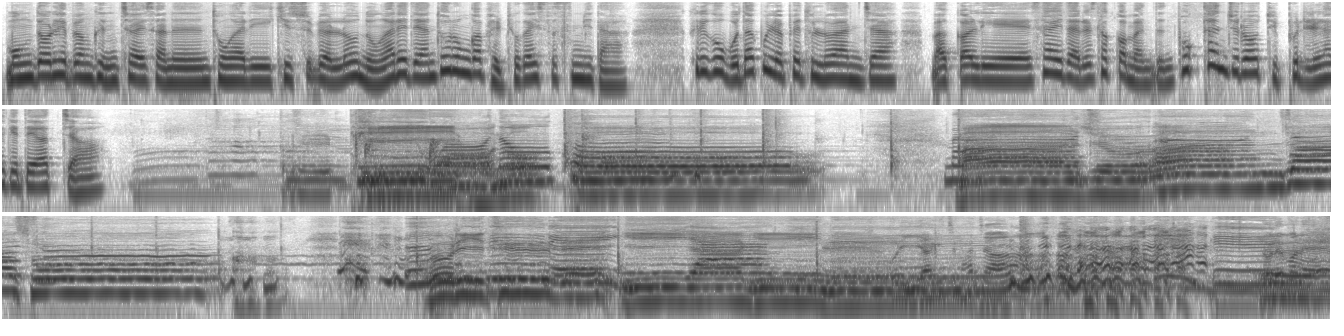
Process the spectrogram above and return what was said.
몽돌 해변 근처에서는 동아리 기수별로 농활에 대한 토론과 발표가 있었습니다. 그리고 모닥불 옆에 둘러앉아 막걸리에 사이다를 섞어 만든 폭탄주로 뒤풀이를 하게 되었죠. 피워놓고 마주 앉아서 우리들의 이야기는 우리 이야기 좀 하자. 노래만해.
